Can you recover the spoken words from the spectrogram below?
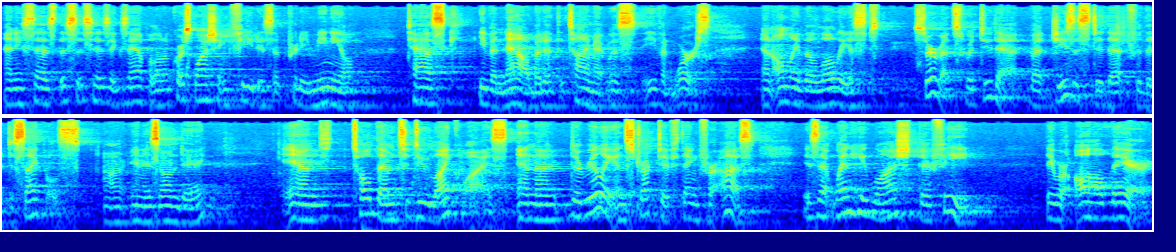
And he says this is his example. And of course, washing feet is a pretty menial task even now, but at the time it was even worse. And only the lowliest servants would do that. But Jesus did that for the disciples uh, in his own day and told them to do likewise. And the, the really instructive thing for us is that when he washed their feet, they were all there,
